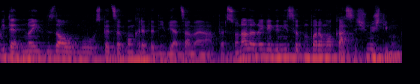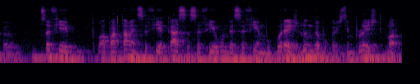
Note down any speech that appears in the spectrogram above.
Uite, noi îți dau o speță concretă din viața mea personală. Noi ne gândim să cumpărăm o casă și nu știm încă să fie apartament, să fie casă, să fie unde să fie, în București, lângă București, în Ploiești, mă rog.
